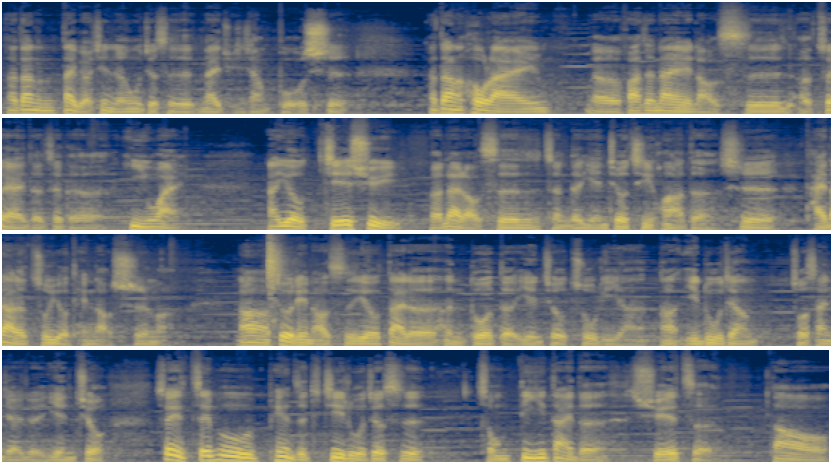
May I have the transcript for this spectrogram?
那当然代表性人物就是赖俊祥博士。那当然，后来呃发生赖老师呃最爱的这个意外，那又接续呃赖老师整个研究计划的是台大的朱有田老师嘛。啊，苏有田老师又带了很多的研究助理啊，然后一路这样做三角鱼的研究。所以这部片子记录就是从第一代的学者到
